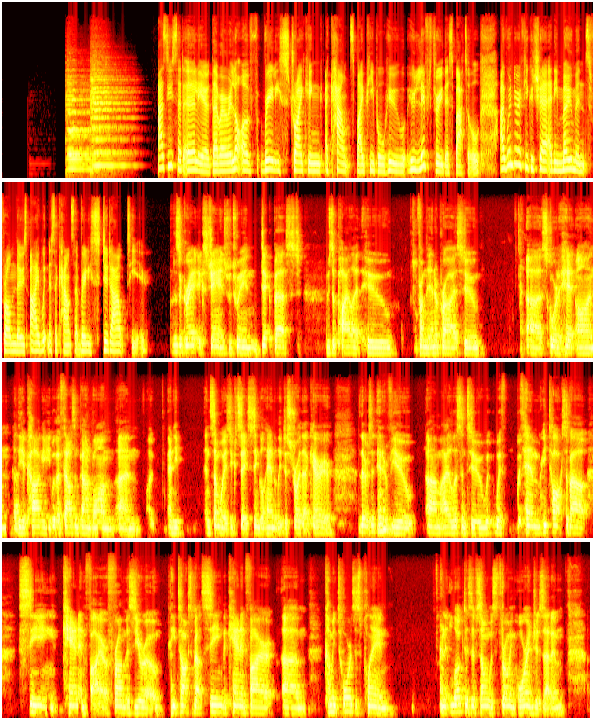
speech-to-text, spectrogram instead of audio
As you said earlier, there are a lot of really striking accounts by people who who lived through this battle. I wonder if you could share any moments from those eyewitness accounts that really stood out to you. There's a great exchange between Dick Best, who's a pilot who from the Enterprise who uh, scored a hit on the Akagi with a thousand pound bomb, um, and he, in some ways, you could say, single handedly destroyed that carrier. There was an interview um, I listened to with, with him. He talks about seeing cannon fire from a zero. He talks about seeing the cannon fire um, coming towards his plane, and it looked as if someone was throwing oranges at him.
